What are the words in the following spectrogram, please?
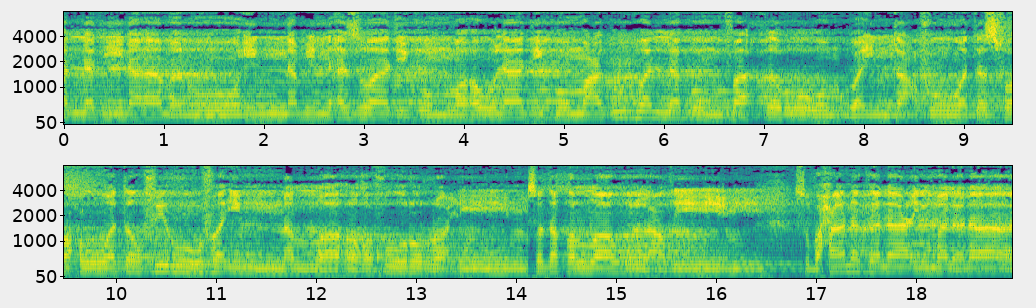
الذين آمنوا إن من أزواجكم وأولادكم عدوا لكم فاحذروهم وإن تعفوا وتصفحوا وتغفروا فإن الله غفور رحيم. صدق الله العظيم. سبحانك لا علم لنا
